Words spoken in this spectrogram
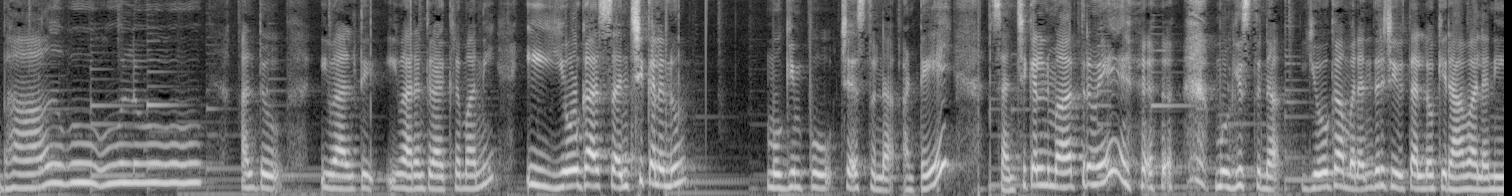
భావులు. అంటూ ఇవాళ ఈ వారం కార్యక్రమాన్ని ఈ యోగా సంచికలను ముగింపు చేస్తున్నా అంటే సంచికలను మాత్రమే ముగిస్తున్నా యోగా మనందరి జీవితాల్లోకి రావాలని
